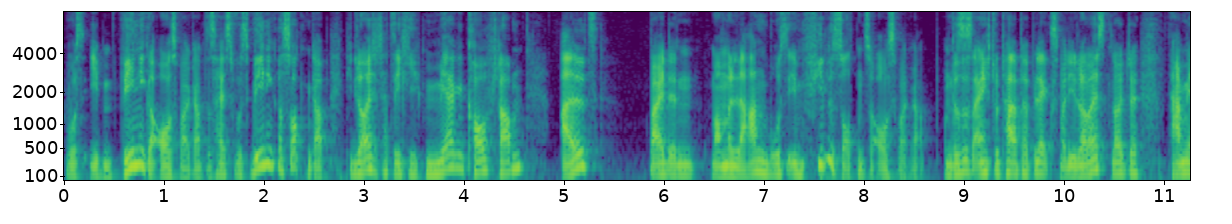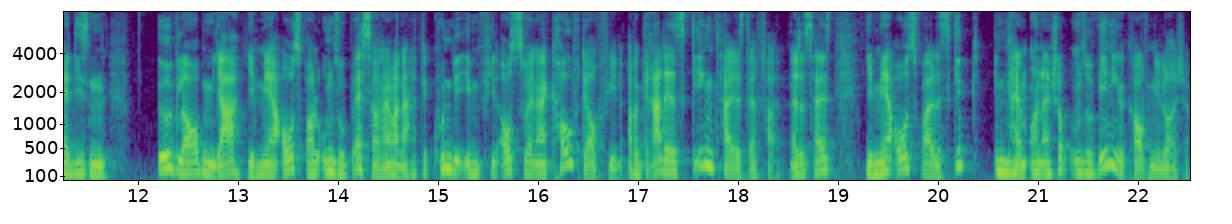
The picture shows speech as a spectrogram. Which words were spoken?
wo es eben weniger Auswahl gab, das heißt, wo es weniger Sorten gab, die Leute tatsächlich mehr gekauft haben als bei den Marmeladen, wo es eben viele Sorten zur Auswahl gab. Und das ist eigentlich total perplex, weil die meisten Leute haben ja diesen Irrglauben, ja, je mehr Auswahl, umso besser, ne? weil dann hat der Kunde eben viel auszuwählen, dann kauft er auch viel. Aber gerade das Gegenteil ist der Fall. Ne? Das heißt, je mehr Auswahl es gibt in deinem Online-Shop, umso weniger kaufen die Leute.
